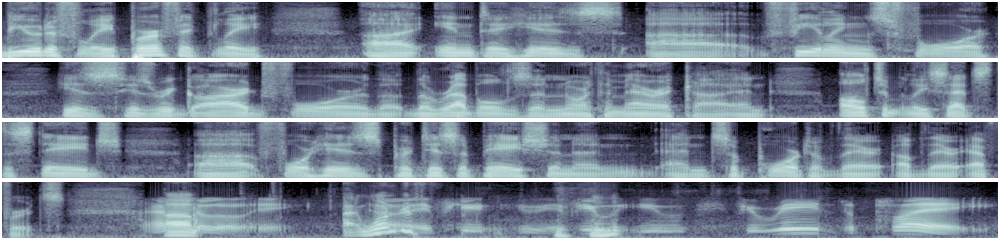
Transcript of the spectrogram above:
beautifully, perfectly uh, into his uh, feelings for his his regard for the, the rebels in North America, and ultimately sets the stage uh, for his participation and, and support of their of their efforts. Um, Absolutely. I wonder uh, if, you if you, mm-hmm. you if you read the play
